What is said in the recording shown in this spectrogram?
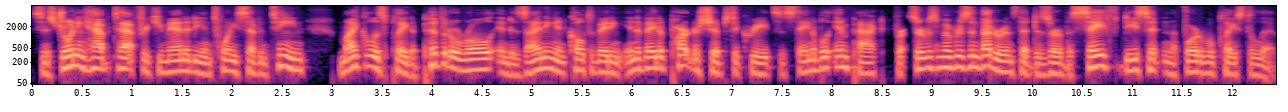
Since joining Habitat for Humanity in 2017, Michael has played a pivotal role in designing and cultivating innovative partnerships to create sustainable impact for service members and veterans that deserve a safe, decent, and affordable place to live.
